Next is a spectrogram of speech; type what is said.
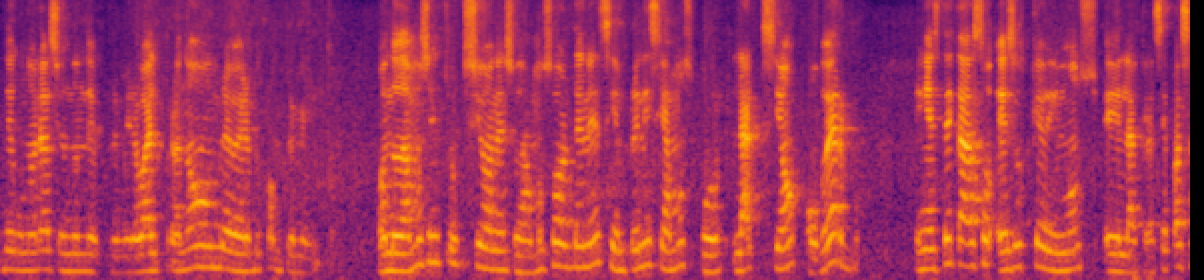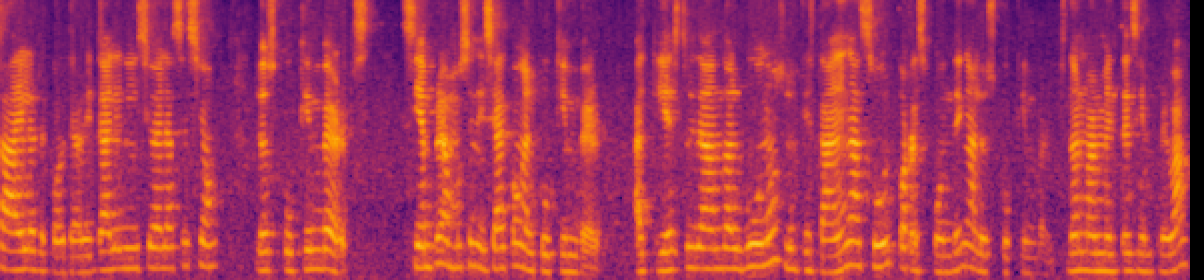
de una oración donde primero va el pronombre, verbo y complemento. Cuando damos instrucciones o damos órdenes, siempre iniciamos por la acción o verbo. En este caso, esos que vimos en la clase pasada y les recordé ahorita al inicio de la sesión, los cooking verbs. Siempre vamos a iniciar con el cooking verb. Aquí estoy dando algunos, los que están en azul corresponden a los cooking verbs. Normalmente siempre van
